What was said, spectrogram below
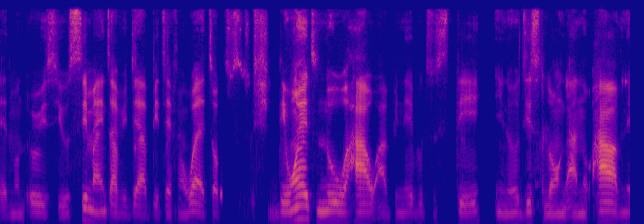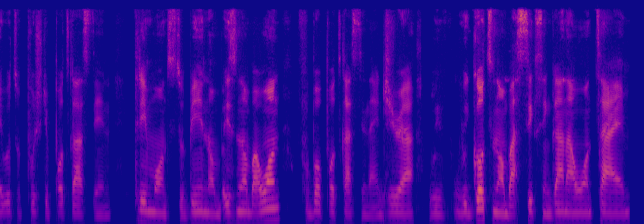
Edmund Oris. You'll see my interview there at BTFM where I talked. They wanted to know how I've been able to stay, you know, this long and how I've been able to push the podcast in three months to being number is number one football podcast in Nigeria. We we got to number six in Ghana one time.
